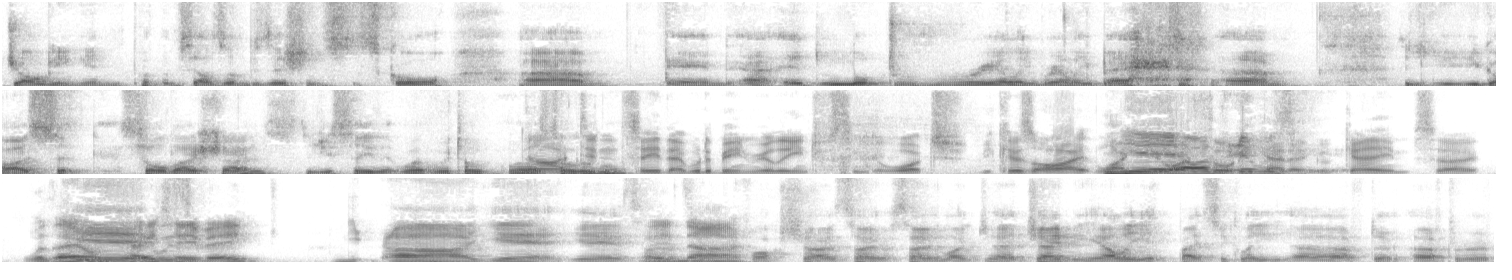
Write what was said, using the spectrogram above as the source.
jogging and put themselves in positions to score. Um, and uh, it looked really, really bad. Um, did you, you guys saw those shows? Did you see that? What we talked? What I no, was I didn't about? see that. Would have been really interesting to watch because I like you, Yeah, I thought it he was- had a good game. So Were they Yeah, it on was- KTV? Uh, yeah, yeah. So Yeah, it's no. on the Fox show. So, so like uh, Jamie Elliott, basically uh, after after a,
